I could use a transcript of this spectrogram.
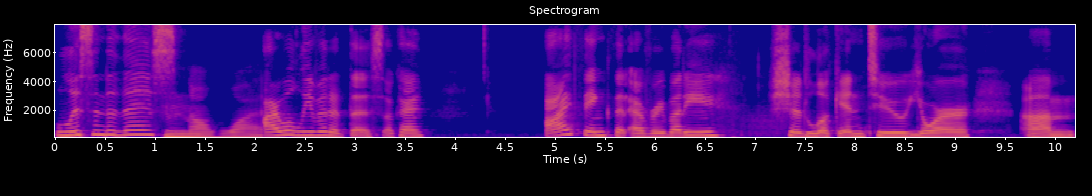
listen to this. No, what? I will leave it at this, okay? I think that everybody should look into your um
